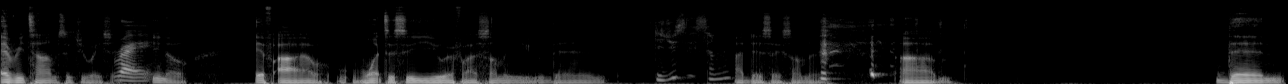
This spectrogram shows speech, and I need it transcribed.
every time situation, right. You know, if I want to see you, if I summon you, then Did you say something? I did say summon. um, then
